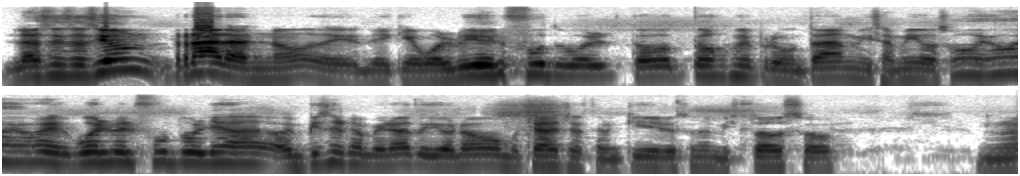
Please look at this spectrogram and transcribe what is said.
La sensación rara, ¿no? De, que volvió el fútbol. todos me preguntaban, mis amigos, oye, oye, oye, vuelve el fútbol ya, empieza el campeonato. Y yo, no, muchachos, tranquilos, es un amistoso. No,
